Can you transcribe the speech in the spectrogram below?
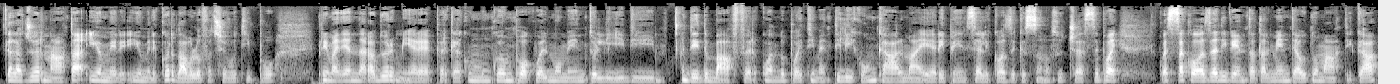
della giornata, io mi, io mi ricordavo lo facevo tipo prima di andare a dormire perché comunque è un po' quel momento lì di, di the buffer quando poi ti metti lì con calma e ripensi alle cose che sono successe poi questa cosa diventa talmente automatica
